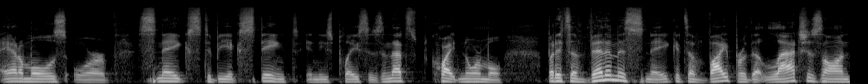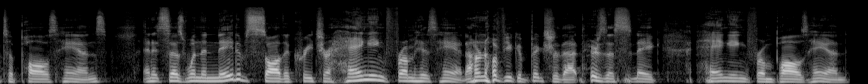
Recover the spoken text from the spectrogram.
animals or snakes to be extinct in these places, and that's quite normal. But it's a venomous snake. It's a viper that latches on to Paul's hands. And it says, when the natives saw the creature hanging from his hand, I don't know if you can picture that. There's a snake hanging from Paul's hand.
